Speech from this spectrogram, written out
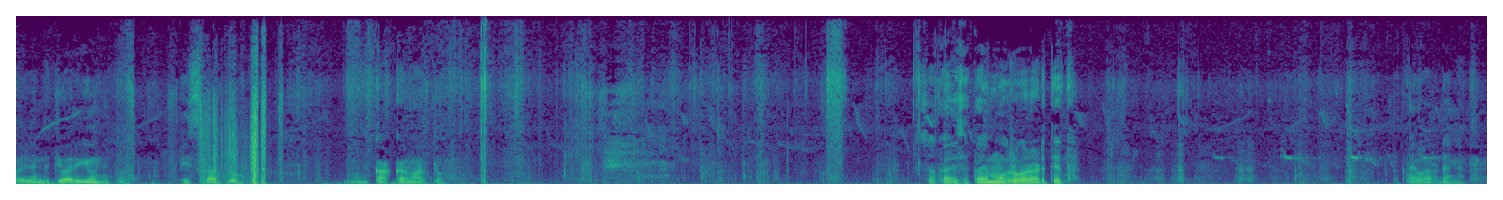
पहिल्यांदा ज्वारी घेऊन येतो. फिस काढतो. मग काकर मारतो. सकाळी सकाळी मोर वरडतात. काय वरडण्यात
